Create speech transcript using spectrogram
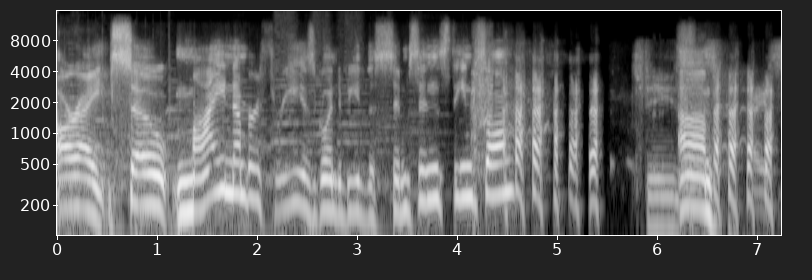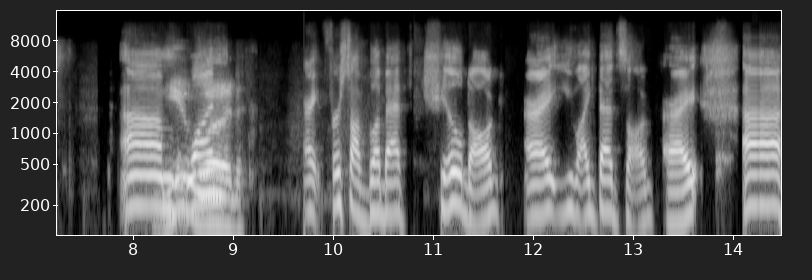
All right. So my number three is going to be the Simpsons theme song. Jeez. Um, Christ. Um you one would. All right, first off, Bloodbath, chill dog. All right, you like that song. All right. Uh,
